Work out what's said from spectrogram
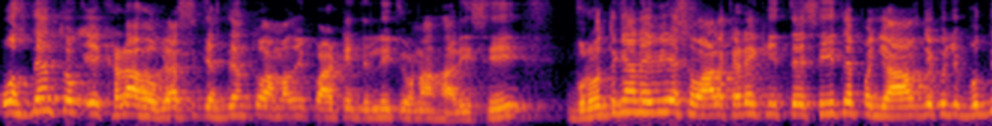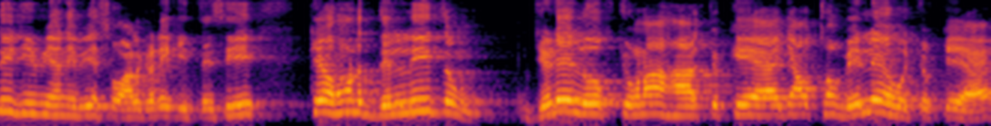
ਉਸ ਦਿਨ ਤੋਂ ਇਹ ਖੜਾ ਹੋ ਗਿਆ ਸੀ ਜਿਸ ਦਿਨ ਤੋਂ ਆਮ ਆਦਮੀ ਪਾਰਟੀ ਦਿੱਲੀ ਚੋਣਾਂ ਹਾਰੀ ਸੀ। ਵਿਰੋਧੀਆਂ ਨੇ ਵੀ ਇਹ ਸਵਾਲ ਖੜੇ ਕੀਤੇ ਸੀ ਤੇ ਪੰਜਾਬ ਦੇ ਕੁਝ ਬੁੱਧੀਜੀਵੀਆਂ ਨੇ ਵੀ ਇਹ ਸਵਾਲ ਖੜੇ ਕੀਤੇ ਸੀ ਕਿ ਹੁਣ ਦਿੱਲੀ ਤੋਂ ਜਿਹੜੇ ਲੋਕ ਚੋਣਾਂ ਹਾਰ ਚੁੱਕੇ ਆ ਜਾਂ ਉੱਥੋਂ ਵਿਹਲੇ ਹੋ ਚੁੱਕੇ ਆ,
